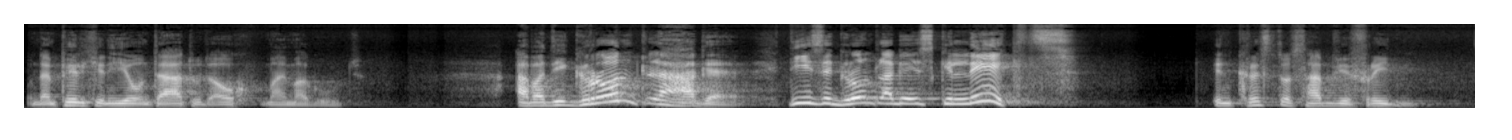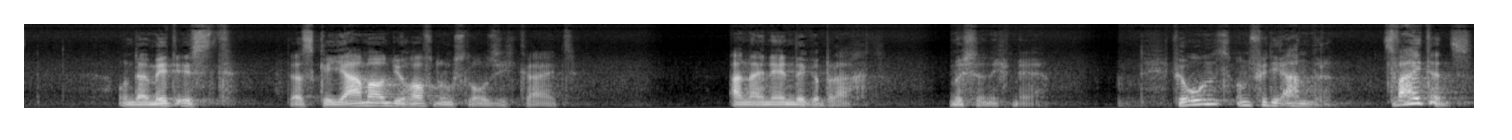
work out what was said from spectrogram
Und ein Pillchen hier und da tut auch manchmal gut. Aber die Grundlage, diese Grundlage ist gelegt. In Christus haben wir Frieden. Und damit ist das Gejammer und die Hoffnungslosigkeit an ein Ende gebracht. Müsse nicht mehr. Für uns und für die anderen. Zweitens,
